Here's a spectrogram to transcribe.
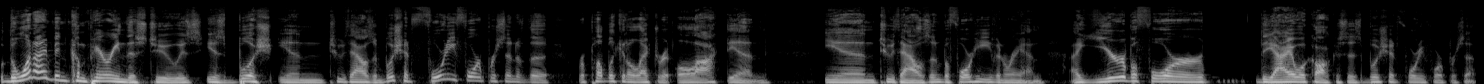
The one I've been comparing this to is is Bush in 2000. Bush had 44% of the Republican electorate locked in in 2000 before he even ran. A year before the Iowa caucuses, Bush had 44%.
